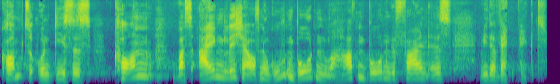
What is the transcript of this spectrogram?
kommt und dieses Korn, was eigentlich auf einem guten Boden, nur harten Boden gefallen ist, wieder wegpickt.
